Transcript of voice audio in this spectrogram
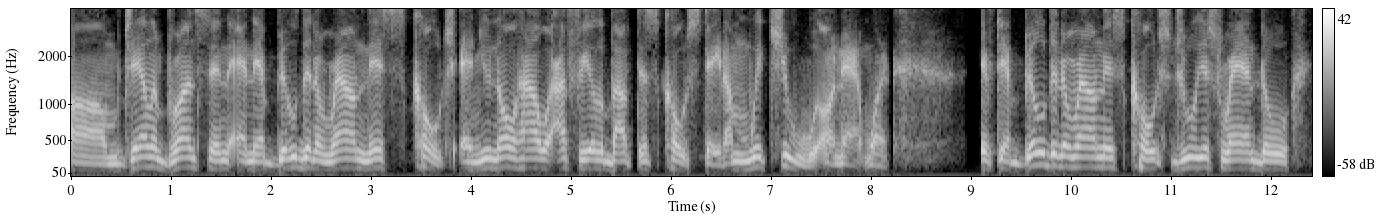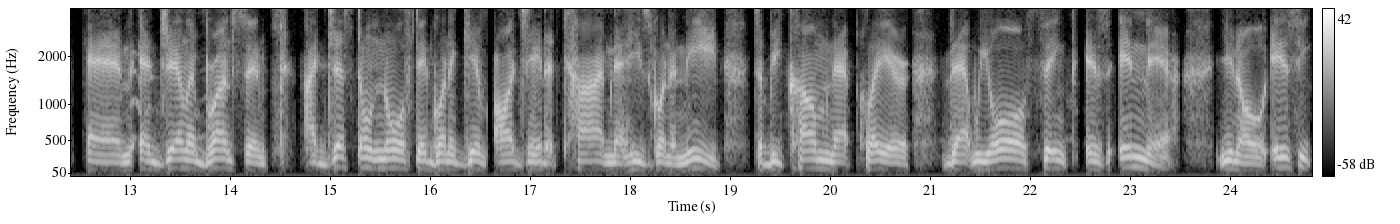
um, Jalen Brunson, and they're building around this coach, and you know how I feel about this coach state. I'm with you on that one if they're building around this coach, Julius Randle and and Jalen Brunson, I just don't know if they're going to give RJ the time that he's going to need to become that player that we all think is in there. You know, is he?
